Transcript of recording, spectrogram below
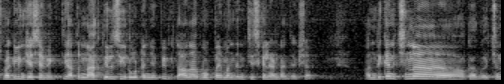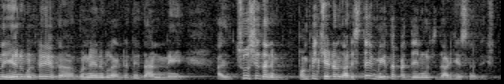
స్మగ్లింగ్ చేసే వ్యక్తి అతను నాకు తెలిసి ఈ రూట్ అని చెప్పి దాదాపు ముప్పై మందిని తీసుకెళ్ళాడు అధ్యక్ష. అందుకని చిన్న ఒక చిన్న ఏనుగు ఉంటే ఒక గున్న ఏనుగు లాంటిది దాన్ని అది చూసి దాన్ని పంపించేయడానికి అరిస్తే మిగతా పెద్ద ఏనుగు వచ్చి దాడి చేసిన అధ్యక్షుడు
